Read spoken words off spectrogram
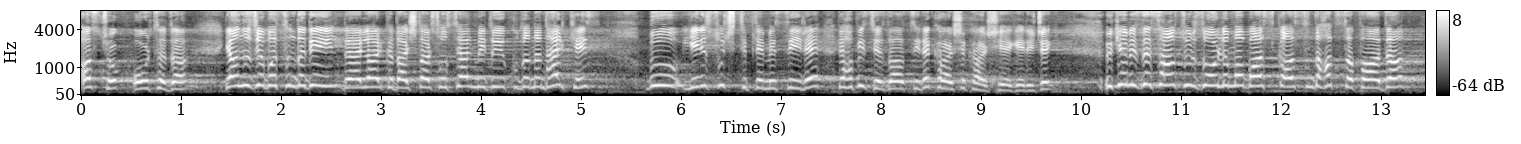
az çok ortada. Yalnızca basında değil değerli arkadaşlar sosyal medyayı kullanan herkes bu yeni suç tiplemesiyle ve hapis cezası karşı karşıya gelecek. Ülkemizde sansür, zorlama, baskı aslında had safhada.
